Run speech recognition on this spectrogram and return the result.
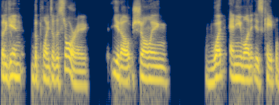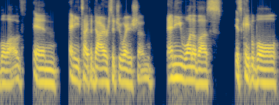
But again, the point of the story, you know, showing what anyone is capable of in any type of dire situation. Any one of us is capable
